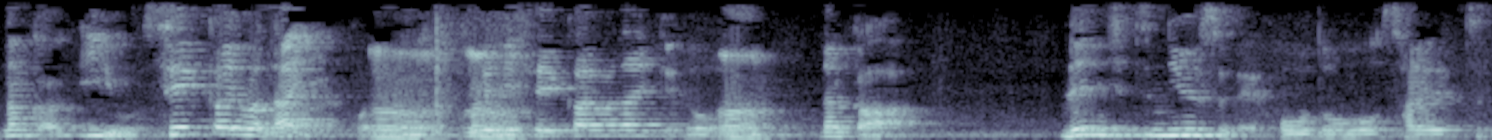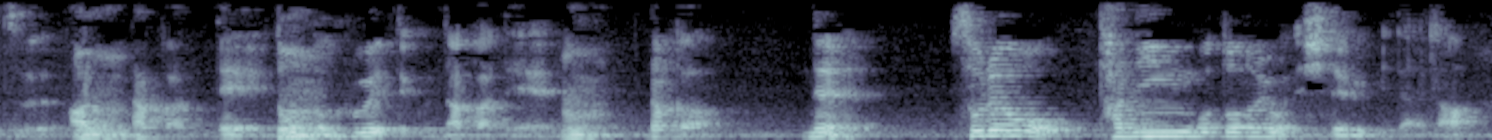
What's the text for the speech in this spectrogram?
なんかいいよ。正解はないよ、これに。うんこれに正解はないけど、うん。なんか、連日ニュースで報道されつつある中で、どんどん増えていく中で、うん。なんか、ね、それを他人事のようにしてるみたいな人と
